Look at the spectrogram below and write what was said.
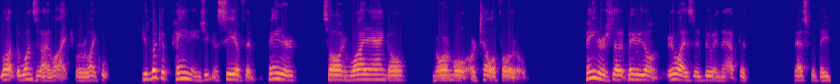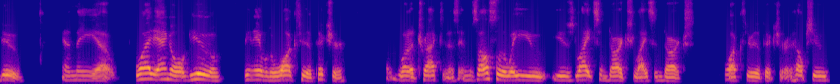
A lot the ones that I liked were like if you look at paintings, you can see if the painter saw in wide angle, normal, or telephoto. Painters that maybe don't realize they're doing that, but that's what they do. And the uh, wide angle view of being able to walk through the picture what attracted us. And it's also the way you use lights and darks, lights and darks, walk through the picture. It helps you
